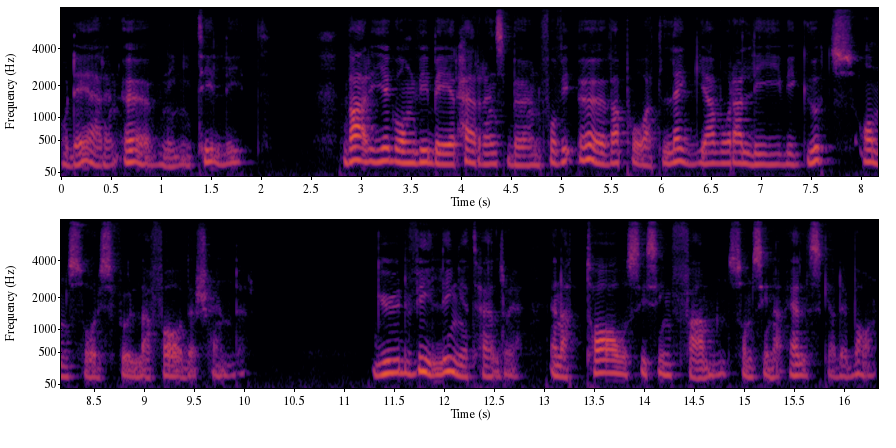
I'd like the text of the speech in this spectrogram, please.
Och det är en övning i tillit. Varje gång vi ber Herrens bön får vi öva på att lägga våra liv i Guds omsorgsfulla faders händer. Gud vill inget hellre än att ta oss i sin famn som sina älskade barn.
